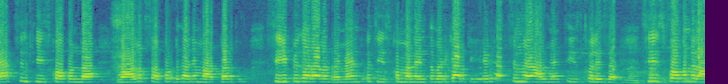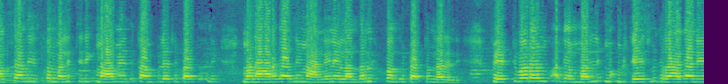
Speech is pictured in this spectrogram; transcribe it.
యాక్షన్ తీసుకోకుండా వాళ్ళకు సపోర్ట్గానే మాట్లాడుతూ సిపి గారు వాళ్ళని రిమాండ్ తీసుకోమన్న ఇంతవరకు వాళ్ళకి ఏ యాక్షన్ వాళ్ళ మీద తీసుకోలేదు సార్. తీసుకోకుండా లంచాలు తీసుకొని మళ్ళీ తిరిగి మా మీద కంప్లైంట్లు పెడతామని మా నాన్నగారిని మా అన్నయ్యని వీళ్ళందరినీ ఇబ్బందులు పెడుతున్నారండి. పెట్టుకోవడానికి మళ్ళీ మమ్మల్ని స్టేషన్కి రాగానే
